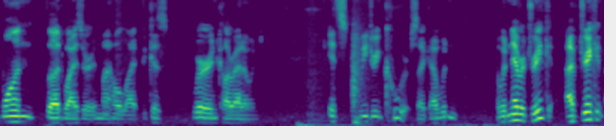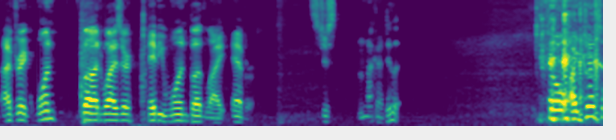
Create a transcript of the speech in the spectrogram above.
one Budweiser in my whole life because we're in Colorado and it's we drink Coors. Like, I wouldn't, I would never drink. I've drinking, I've drank one Budweiser, maybe one Bud Light ever. It's just I'm not gonna do it. So I just,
